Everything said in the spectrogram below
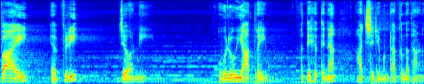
by every journey ഓരോ യാത്രയും അദ്ദേഹത്തിന് ആശ്ചര്യമുണ്ടാക്കുന്നതാണ്.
